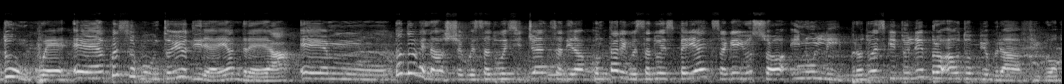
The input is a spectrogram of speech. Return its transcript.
Dunque, eh, a questo punto io direi Andrea, ehm, da dove nasce questa tua esigenza di raccontare questa tua esperienza che io so in un libro? Tu hai scritto un libro autobiografico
